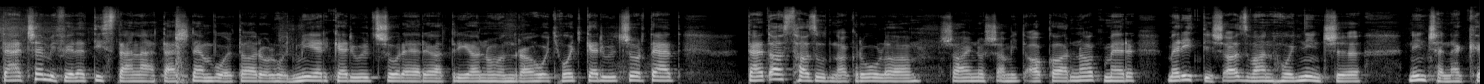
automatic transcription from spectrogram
tehát semmiféle tisztánlátás nem volt arról, hogy miért került sor erre a Trianonra, hogy hogy került sor, tehát tehát azt hazudnak róla sajnos, amit akarnak, mert, mert itt is az van, hogy nincs, nincsenek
